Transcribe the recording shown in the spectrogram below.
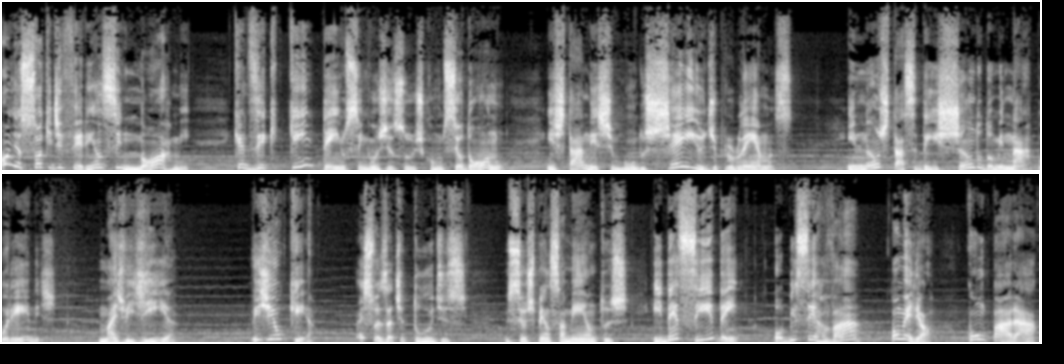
Olha só que diferença enorme. Quer dizer que quem tem o Senhor Jesus como seu dono está neste mundo cheio de problemas e não está se deixando dominar por eles, mas vigia. Vigia o quê? As suas atitudes, os seus pensamentos e decidem observar, ou melhor, comparar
